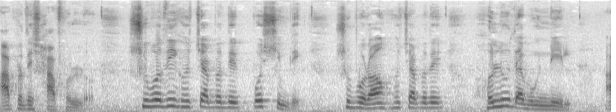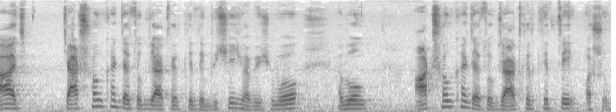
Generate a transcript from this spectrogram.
আপনাদের সাফল্য। শুভ দিক হচ্ছে আপনাদের পশ্চিম দিক। শুভ রং হচ্ছে আপনাদের হলুদ এবং নীল। আজ চার সংখ্যার জাতক জাতকের ক্ষেত্রে বিশেষভাবে শুভ এবং আট সংখ্যার জাতক জাতকের ক্ষেত্রে অশুভ।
